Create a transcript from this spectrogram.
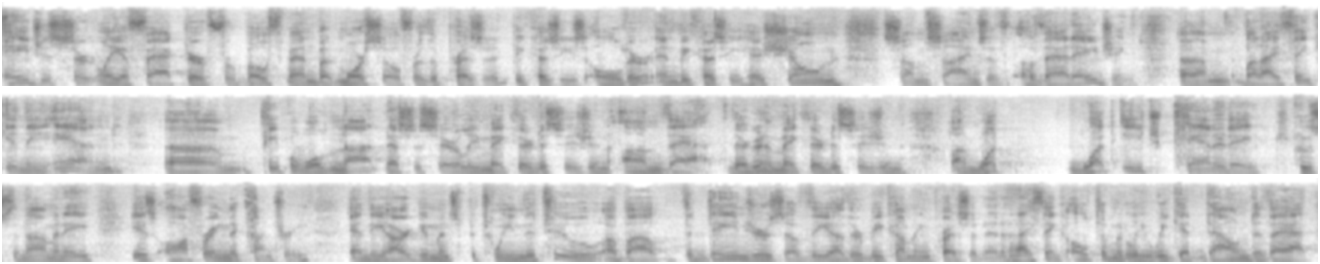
age is certainly a factor for both men, but more so for the president because he's older and because he has shown some signs of, of that aging. Um, but I think in the end, um, people will not necessarily make their decision on that. They're going to make their decision on what what each candidate who's the nominee is offering the country and the arguments between the two about the dangers of the other becoming president. And I think ultimately we get down to that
